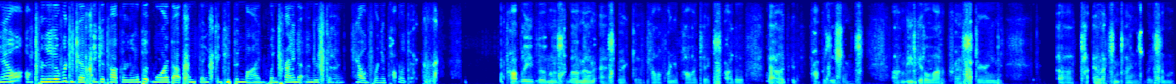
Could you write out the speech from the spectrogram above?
Now I'll turn it over to Jesse to talk a little bit more about some things to keep in mind when trying to understand California politics. Probably the most well-known aspect of California politics are the ballot propositions. Um, these get a lot of press during uh, election times with some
